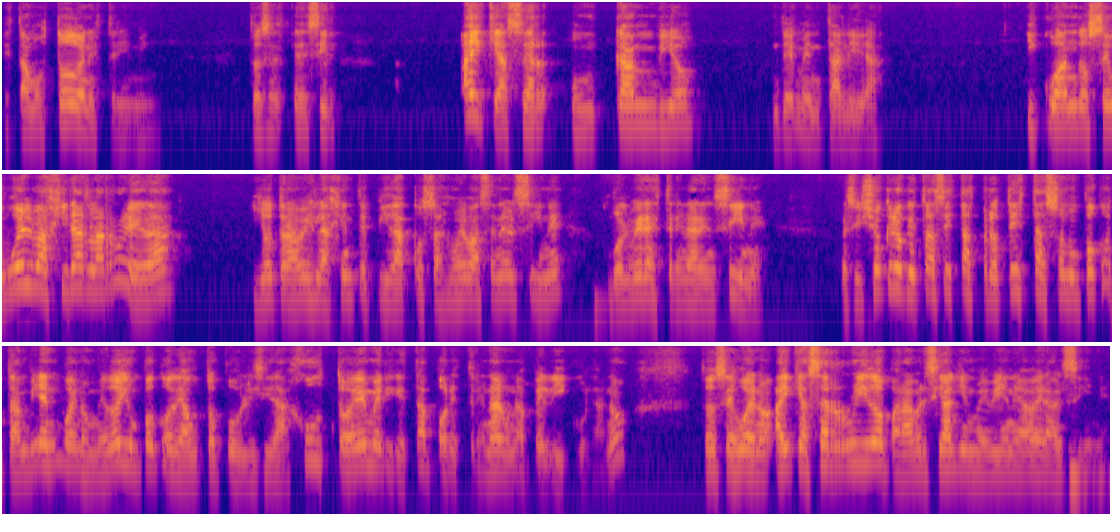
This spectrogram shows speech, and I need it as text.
estamos todo en streaming. Entonces, es decir, hay que hacer un cambio de mentalidad. Y cuando se vuelva a girar la rueda y otra vez la gente pida cosas nuevas en el cine, volver a estrenar en cine. Pero si yo creo que todas estas protestas son un poco también, bueno, me doy un poco de autopublicidad. Justo Emery que está por estrenar una película, ¿no? Entonces, bueno, hay que hacer ruido para ver si alguien me viene a ver al cine.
